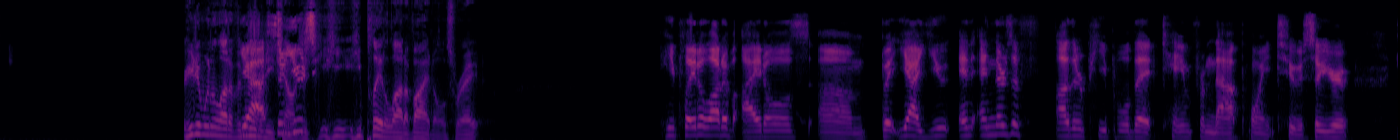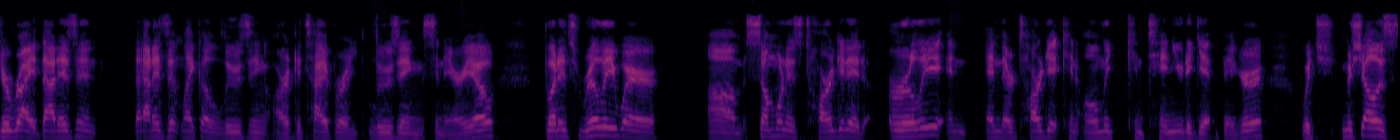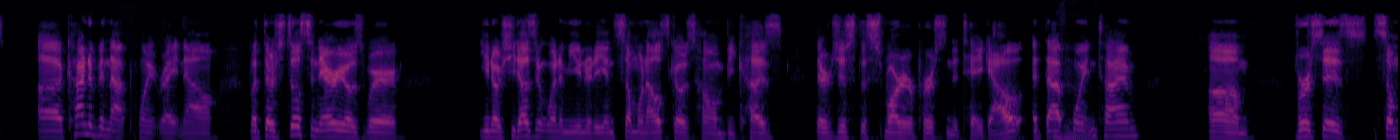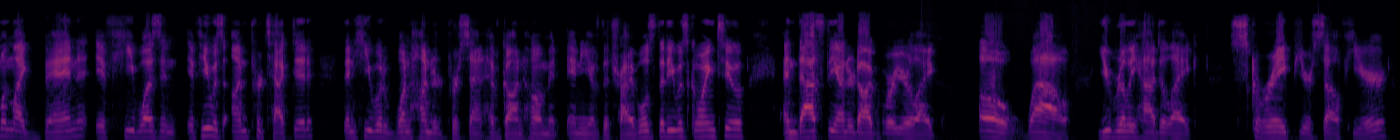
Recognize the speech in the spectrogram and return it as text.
He didn't win a lot of Yeah, immunity so challenges. He, he he played a lot of idols, right? he played a lot of idols um but yeah you and and there's a f- other people that came from that point too so you're you're right that isn't that isn't like a losing archetype or a losing scenario but it's really where um someone is targeted early and and their target can only continue to get bigger which Michelle is uh kind of in that point right now but there's still scenarios where you know she doesn't win immunity and someone else goes home because they're just the smarter person to take out at that Mhm. point in time. Um, versus someone like Ben, if he wasn't, if he was unprotected, then he would 100% have gone home at any of the tribals that he was going to. And that's the underdog where you're like, oh, wow, you really had to like scrape yourself here.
